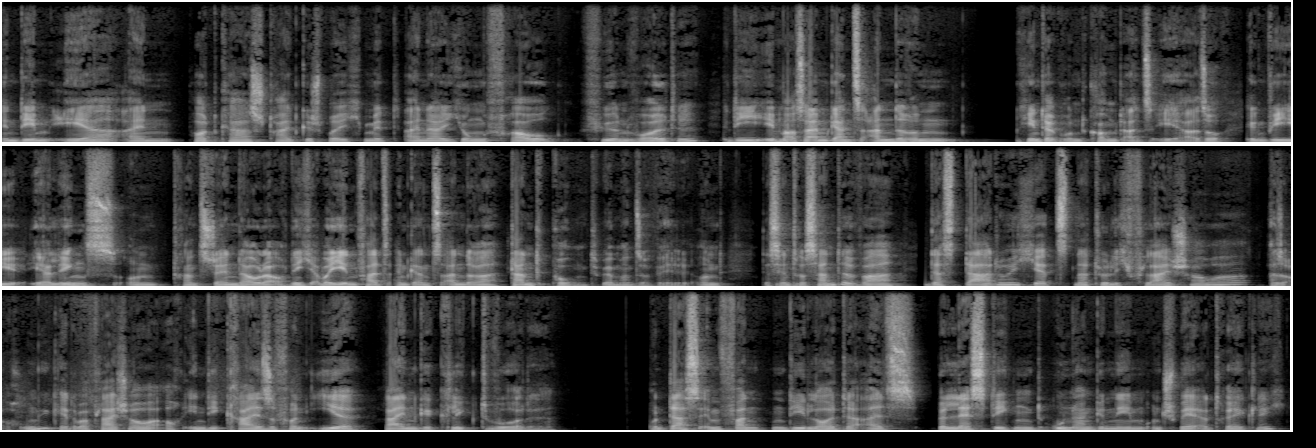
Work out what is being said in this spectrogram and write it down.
in dem er ein Podcast-Streitgespräch mit einer jungen Frau führen wollte, die eben aus einem ganz anderen Hintergrund kommt als er. Also irgendwie eher links und Transgender oder auch nicht, aber jedenfalls ein ganz anderer Standpunkt, wenn man so will. Und das Interessante war, dass dadurch jetzt natürlich Fleischhauer, also auch umgekehrt, aber Fleischhauer auch in die Kreise von ihr reingeklickt wurde. Und das empfanden die Leute als belästigend, unangenehm und schwer erträglich,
